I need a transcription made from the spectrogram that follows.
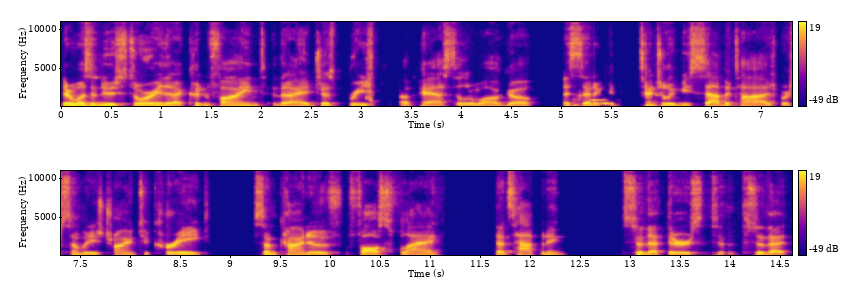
there was a news story that I couldn't find that I had just breezed uh, past a little while ago that said it could potentially be sabotage, where somebody's trying to create some kind of false flag that's happening, so that there's so that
